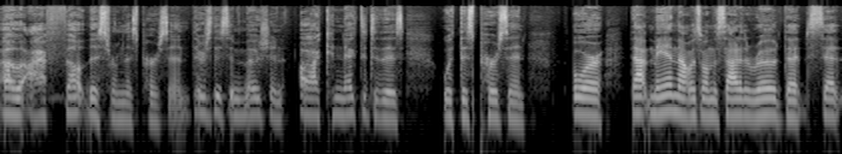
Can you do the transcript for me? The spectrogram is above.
oh, I felt this from this person. There's this emotion. Oh, I connected to this with this person. Or that man that was on the side of the road that said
